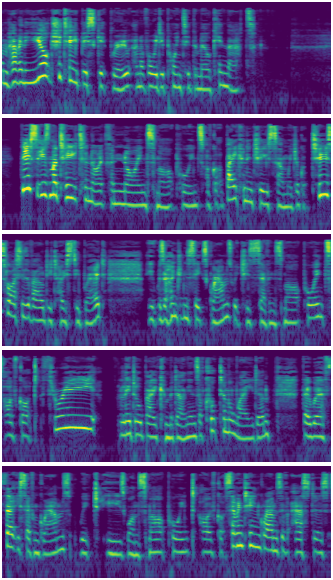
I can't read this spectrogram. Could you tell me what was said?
I'm having a Yorkshire tea biscuit brew and I've already pointed the milk in that. This is my tea tonight for nine smart points. I've got a bacon and cheese sandwich. I've got two slices of Aldi toasted bread. It was 106 grams, which is seven smart points. I've got three Lidl bacon medallions. I've cooked them and weighed them. They were 37 grams, which is one smart point. I've got 17 grams of Asda's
